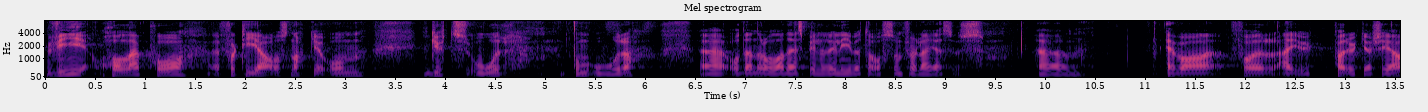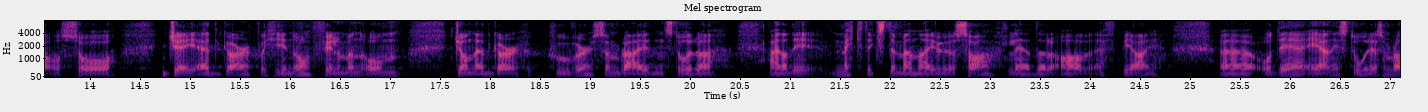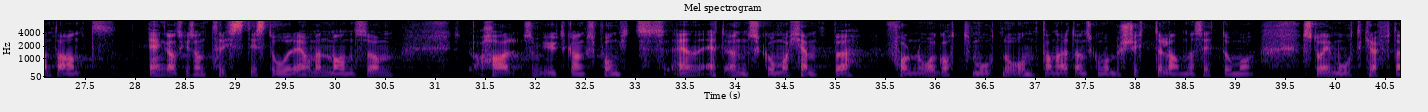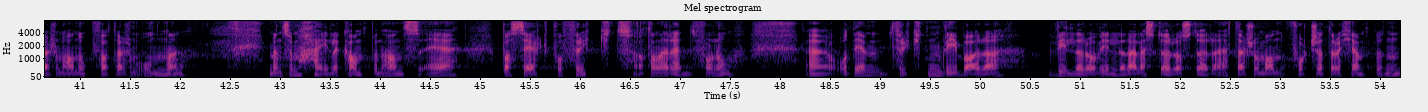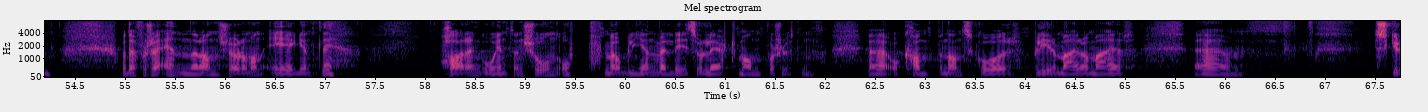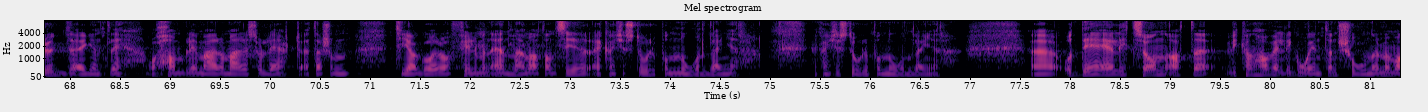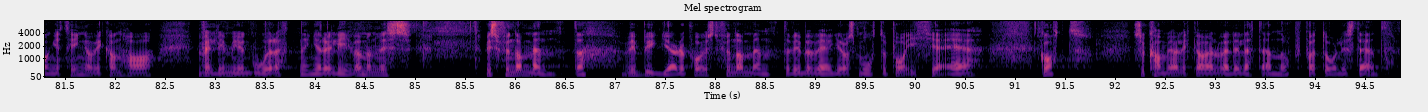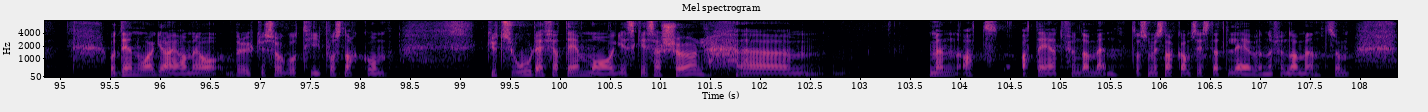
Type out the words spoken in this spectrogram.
Vi holder på for tida å snakke om Guds ord, om ordet, eh, og den rolla det spiller i livet til oss som følger Jesus. Eh, jeg var for et par uker siden og så J. Edgar på kino. Filmen om John Edgar Hoover, som ble den store, en av de mektigste mennene i USA, leder av FBI. Eh, og Det er en historie som blant annet en ganske sånn trist historie om en mann som har som utgangspunkt en, et ønske om å kjempe for noe godt mot noe ondt. Han har et ønske om å beskytte landet sitt, om å stå imot krefter som han oppfatter som onde. Men som hele kampen hans er basert på frykt, at han er redd for noe. Eh, og den frykten blir bare villere og villere, eller større og større ettersom han fortsetter å kjempe den. Og Derfor så ender han, sjøl om han egentlig har en god intensjon opp med å bli en veldig isolert mann på slutten. Eh, og kampen hans går, blir mer og mer eh, skrudd, egentlig. Og han blir mer og mer isolert ettersom tida går. Og filmen ender med at han sier 'Jeg kan ikke stole på noen lenger'. Jeg kan ikke stole på noen lenger. Uh, og det er litt sånn at uh, Vi kan ha veldig gode intensjoner med mange ting, og vi kan ha veldig mye gode retninger i livet, men hvis hvis fundamentet vi bygger det på, hvis fundamentet vi beveger oss mot det på, ikke er godt, så kan vi allikevel veldig lett ende opp på et dårlig sted. Og Det er noe av greia med å bruke så god tid på å snakke om Guds ord. Det er ikke at det er magisk i seg sjøl, eh, men at at det er et fundament, og som vi om sist, et levende fundament, som,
